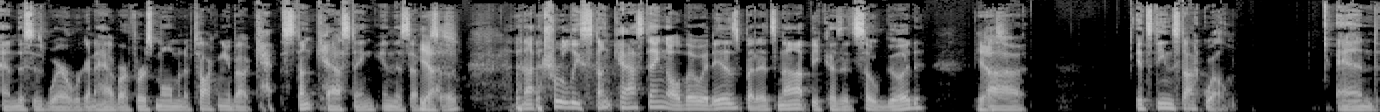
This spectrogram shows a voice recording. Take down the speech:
And this is where we're going to have our first moment of talking about ca- stunt casting in this Yes. episode. not truly stunt casting, although it is, but it's not because it's so good. Yes. Uh, it's Dean Stockwell. And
